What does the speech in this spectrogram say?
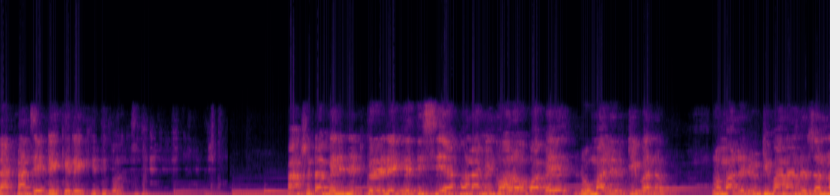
ঢাকনা দিয়ে ডেকে রেখে দিব মাংসটা মেরিনেট করে রেখে দিছি, এখন আমি ঘরোয়া ভাবে রুমালি রুটি বানাবো। রুমালি রুটি বানানোর জন্য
